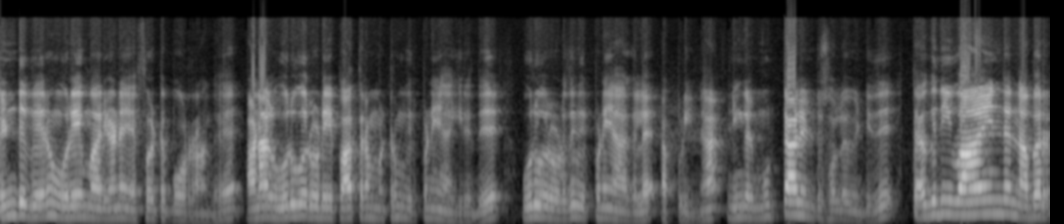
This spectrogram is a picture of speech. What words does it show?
ரெண்டு பேரும் ஒரே மாதிரியான எஃபர்ட்டை போடுறாங்க. ஆனால் ஒருவருடைய பாத்திரம் மட்டும் விற்பனை ஆகிறது. ஒருவரோடது விற்பனை ஆகலை அப்படின்னா நீங்கள் முட்டாள் என்று சொல்ல வேண்டியது தகுதி வாய்ந்த நபர்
